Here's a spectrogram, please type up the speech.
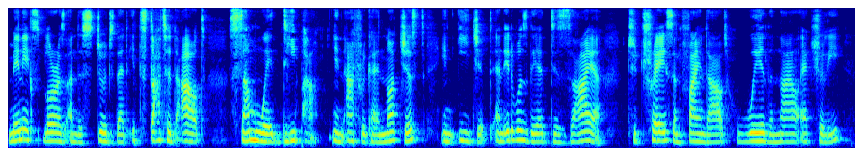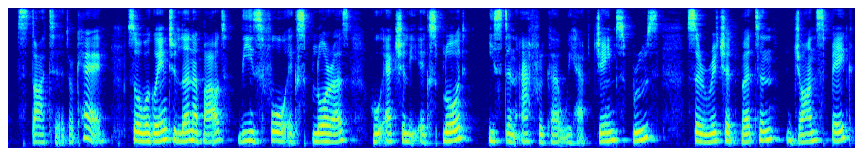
many explorers understood that it started out somewhere deeper in Africa and not just in Egypt. And it was their desire to trace and find out where the Nile actually started. Okay, so we're going to learn about these four explorers who actually explored Eastern Africa. We have James Bruce, Sir Richard Burton, John Speke,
